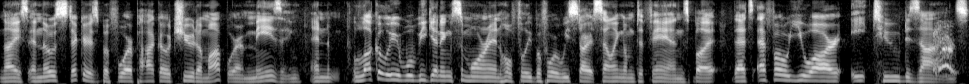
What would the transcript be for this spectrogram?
Nice. And those stickers before Paco chewed them up were amazing. And luckily, we'll be getting some more in hopefully before we start selling them to fans. But that's F O U R 82 Designs.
